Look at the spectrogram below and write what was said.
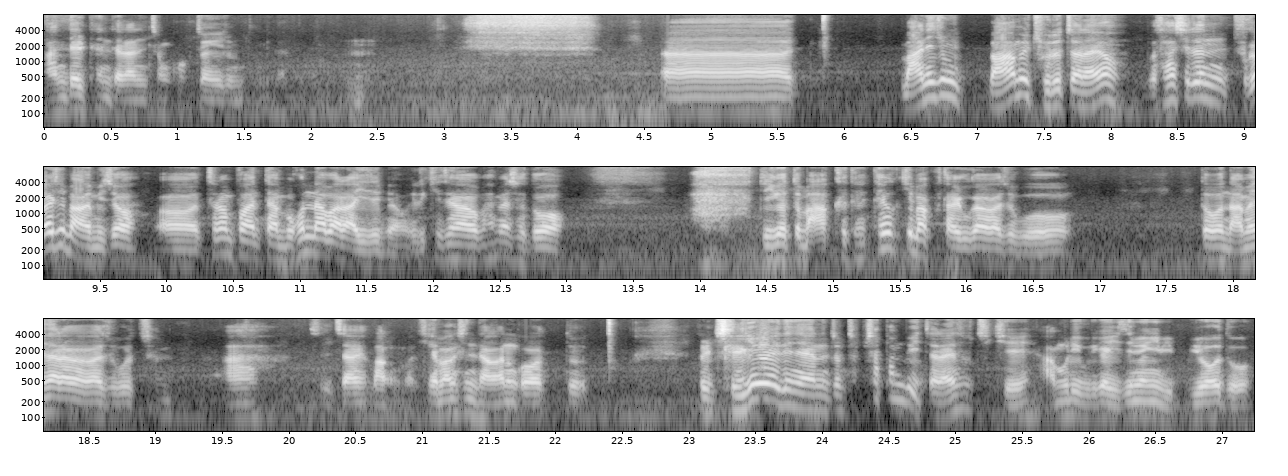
안 될 텐데라는 좀 걱정이 좀 듭니다. 음. 아, 많이 좀 마음을 졸였잖아요. 뭐 사실은 두 가지 마음이죠. 어, 트럼프한테 한번 혼나봐라 이재명 이렇게 생각하면서도 하, 또 이것도 마크 태- 태극기 마크 달고 가가지고 또 남의 나라 가가지고 참 아 진짜 막 개망신 당하는 것도 그걸 즐겨야 되냐는 좀 찹찹함도 있잖아요, 솔직히. 아무리 우리가 이재명이 미- 미워도,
